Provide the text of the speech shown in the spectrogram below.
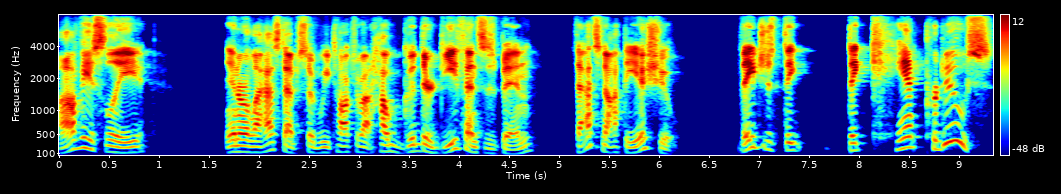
obviously, in our last episode, we talked about how good their defense has been. That's not the issue. They just they they can't produce.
